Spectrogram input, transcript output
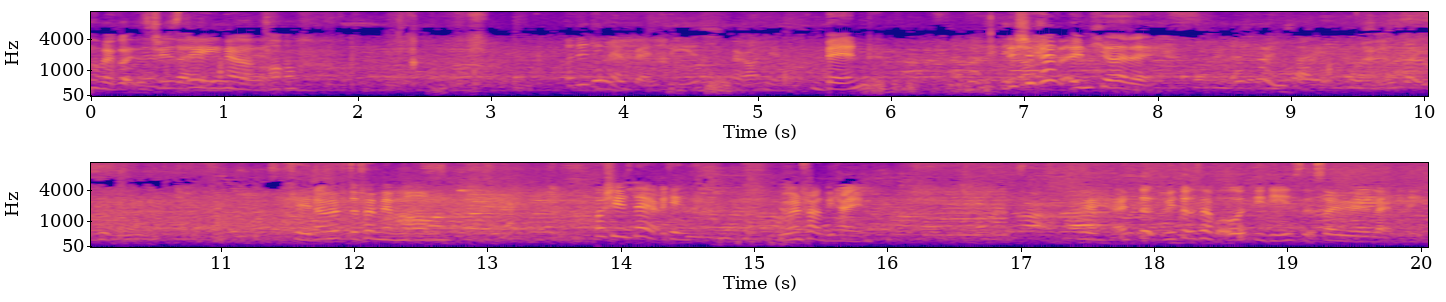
my god, it's drizzling now. Oh, uh-uh. do you think there are Bentleys around here? Ben? They should have in here like. Let's go inside. Okay, now we have to find my mom. Oh, she's there. Okay, we went far behind. Okay, I took we took some OTDs, that's why we were like late.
